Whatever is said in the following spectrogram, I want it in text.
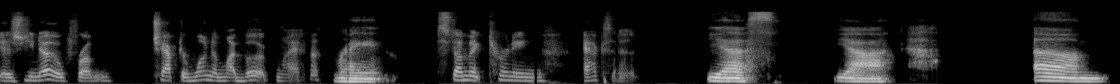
as you know, from chapter one of my book, my right stomach turning accident. Yes. Yeah. Um,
